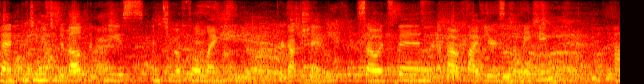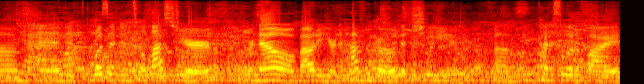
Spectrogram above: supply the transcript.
then continued to develop the piece into a full-length production. So it's been about five years in the making, um, and it wasn't until last year, or now about a year and a half ago, that she um, kind of solidified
